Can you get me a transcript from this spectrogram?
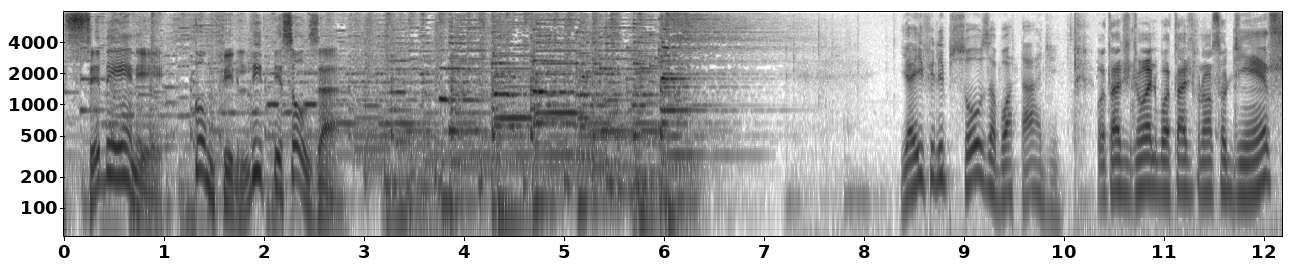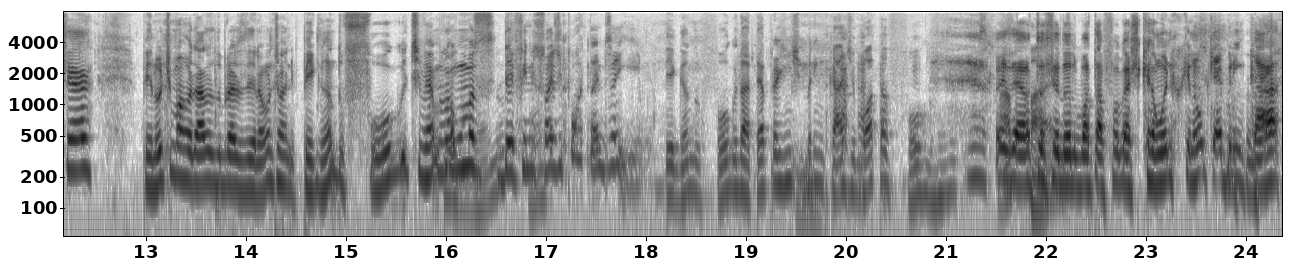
CBN, com Felipe Souza. E aí, Felipe Souza, boa tarde. Boa tarde, Johnny. Boa tarde para nossa audiência. Penúltima rodada do Brasileirão, Johnny, pegando fogo e tivemos pegando algumas definições fogo. importantes aí. Pegando fogo, dá até pra gente brincar de Botafogo. pois Rapaz. é, o torcedor do Botafogo acho que é o único que não quer brincar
